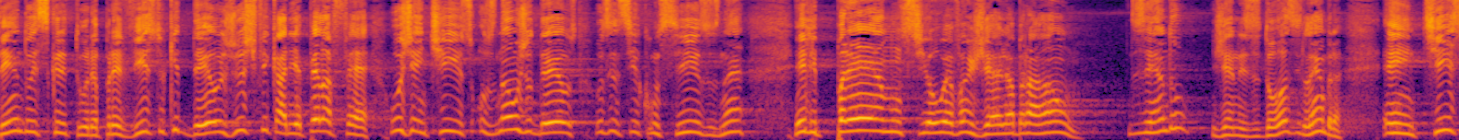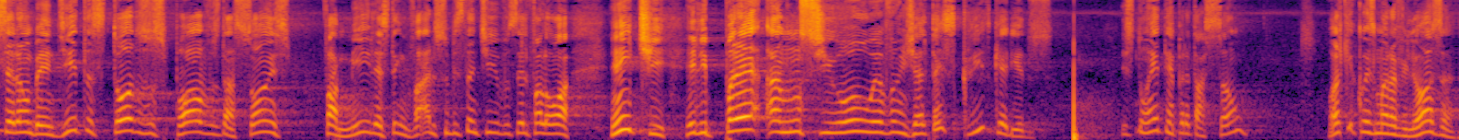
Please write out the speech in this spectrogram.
tendo a Escritura previsto que Deus justificaria pela fé os gentios, os não-judeus, os incircuncisos, né? Ele pré-anunciou o Evangelho a Abraão, dizendo, Gênesis 12, lembra? Em ti serão benditas todos os povos, nações, famílias, tem vários substantivos. Ele falou, ó, em ti, ele pré-anunciou o Evangelho. Está escrito, queridos. Isso não é interpretação. Olha que coisa maravilhosa.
